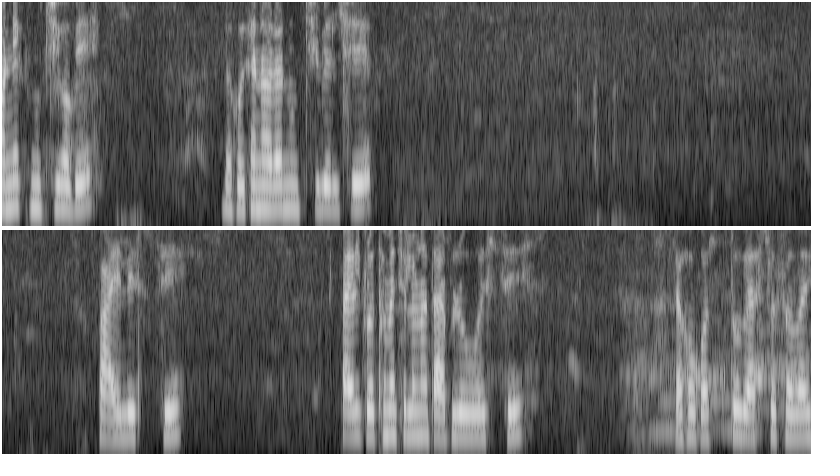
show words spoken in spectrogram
অনেক লুচি হবে। দেখো, এখানে ওরা লুচি বেলছে। পায়েল এসছে। পায়েল প্রথমে ছিল না, তারপরে ও এসছে। দেখো কত ব্যস্ত সবাই।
